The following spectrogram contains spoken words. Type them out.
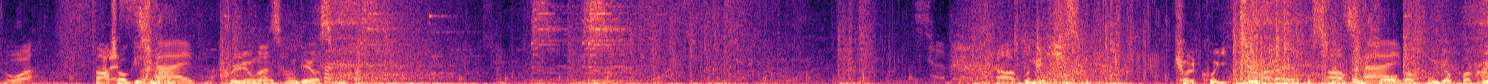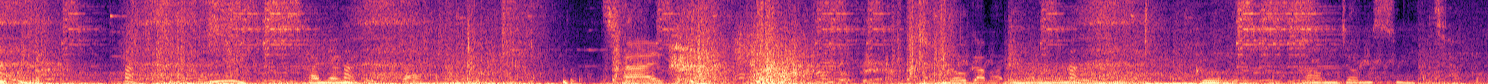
좋아. 아, 적이지만 잘 봐. 훌륭한 상대였습니다. 아군의 희생 결코 잊지 말아야겠어. 아군 잘 타워가 봐. 공격받고 있군요. 딱. 잘 녹아버려. 그 점점 숨이 차고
